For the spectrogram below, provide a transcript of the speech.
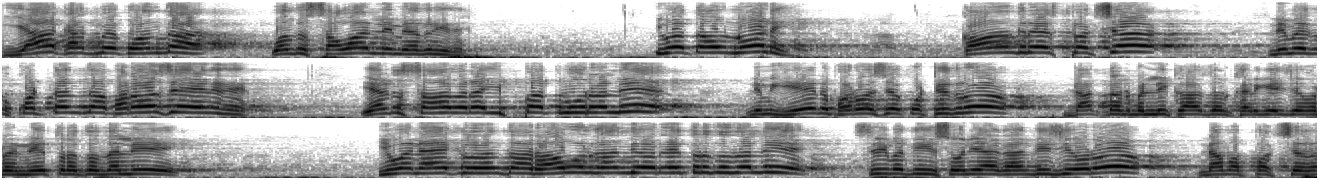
ಯಾಕೆ ಹಾಕಬೇಕು ಅಂತ ಒಂದು ಸವಾಲ್ ನಿಮ್ಮ ಎದುರಿದೆ. ಇವತ್ತು ಅವ್ರು ನೋಡಿ, ಕಾಂಗ್ರೆಸ್ ಪಕ್ಷ ನಿಮಗೆ ಕೊಟ್ಟಂತ ಭರವಸೆ ಏನಿದೆ? ಎರಡು ಸಾವಿರ ಇಪ್ಪತ್ತ್ ಮೂರರಲ್ಲಿ ನಿಮಗೆ ಏನು ಭರವಸೆ ಕೊಟ್ಟಿದ್ರು? ಡಾಕ್ಟರ್ ಮಲ್ಲಿಕಾರ್ಜುನ್ ಖರ್ಗೆಜಿಯವರ ನೇತೃತ್ವದಲ್ಲಿ, ಯುವ ನಾಯಕರಾದಂಥ ರಾಹುಲ್ ಗಾಂಧಿ ಅವರ ನೇತೃತ್ವದಲ್ಲಿ ಶ್ರೀಮತಿ ಸೋನಿಯಾ ಗಾಂಧೀಜಿಯವರು ನಮ್ಮ ಪಕ್ಷದ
